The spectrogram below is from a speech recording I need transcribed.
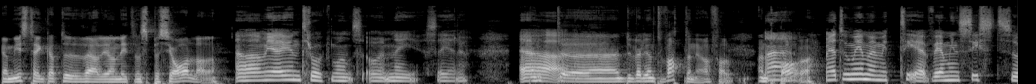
jag misstänker att du väljer en liten specialare. Ja, men jag är ju en tråkmåns och nej, säger det. Eh, Inte, du väljer inte vatten i alla fall. Inte nej, bara. Men jag tog med mig mitt te, för jag minns sist så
